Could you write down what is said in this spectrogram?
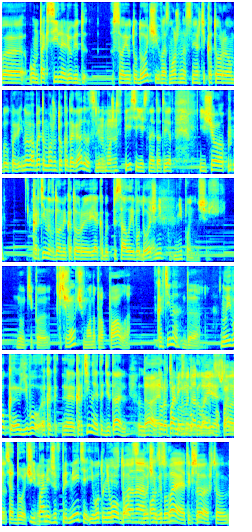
э, он так сильно любит свою ту дочь, возможно, в смерти которой он был повинен. Ну, об этом можно только догадываться, либо, Мгм. может, в пьесе есть на этот ответ. Еще картины в доме, которые якобы писала его дочь. Я не, не понял сейчас. Ну, типа, Почему? Почему она пропала? Картина? Да. Ну, его, к- его э, как, э, картина — это деталь, э, Да, которая это, память типа, в Ну, его голове. из- Типа, что- память о дочери. И память же в предмете, и вот у него что бац, она, дочь он забывает, и все, Да. что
